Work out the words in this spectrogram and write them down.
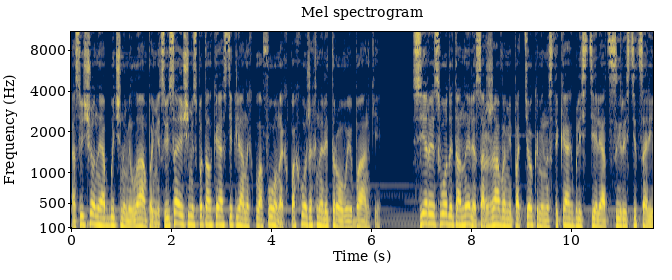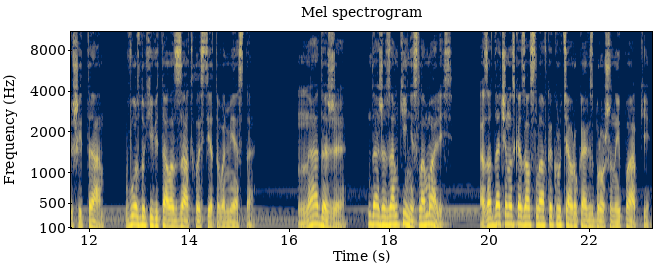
освещенный обычными лампами, свисающими с потолка в стеклянных плафонах, похожих на литровые банки. Серые своды тоннеля с ржавыми подтеками на стыках блестели от сырости, царившей там. В воздухе витала затхлость этого места. «Надо же! Даже замки не сломались!» Озадаченно сказал Славка, крутя в руках сброшенные папки.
